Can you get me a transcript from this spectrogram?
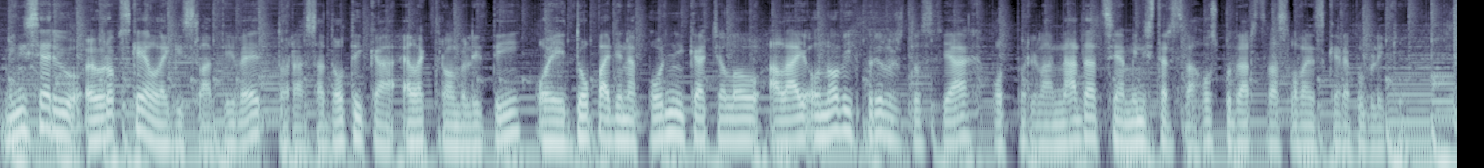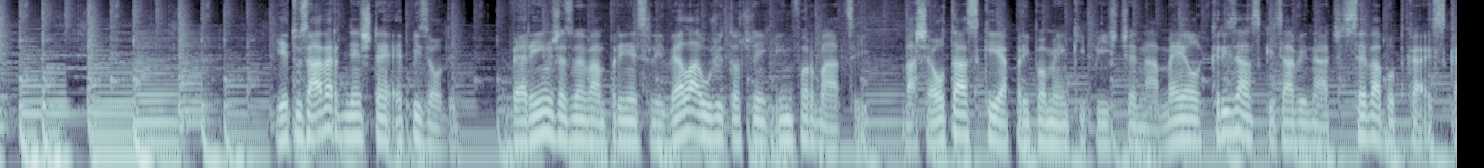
Ministériu európskej legislatíve, ktorá sa dotýka elektromobility, o jej dopade na podnikateľov, ale aj o nových príležitostiach podporila nadácia Ministerstva hospodárstva Slovenskej republiky. Je tu záver dnešnej epizódy. Verím, že sme vám prinesli veľa užitočných informácií. Vaše otázky a pripomienky píšte na mail krizanskyzavináč.seva.sk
